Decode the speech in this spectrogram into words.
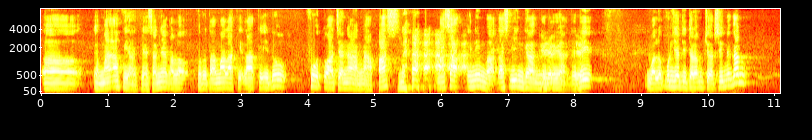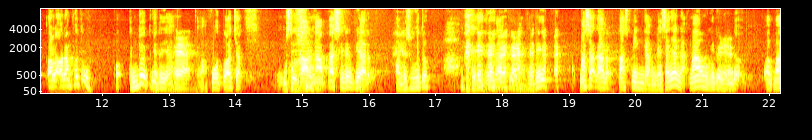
eh, ya maaf ya biasanya kalau terutama laki-laki itu foto aja nah napas, masa ini mbak tas pinggang gitu Iya, ya. Jadi walaupun dia di dalam jersey ini kan kalau orang foto, uh, kok gendut gitu ya. Iya. Ya, foto aja mesti tahan napas gitu biar habis foto gitu, gitu lagi ya. Jadi masa taruh tas pinggang biasanya nggak mau gitu Iya. untuk apa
